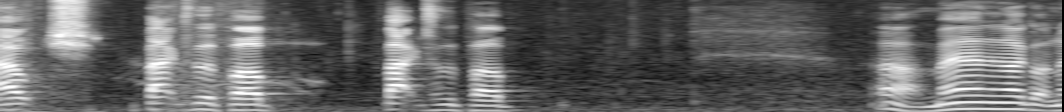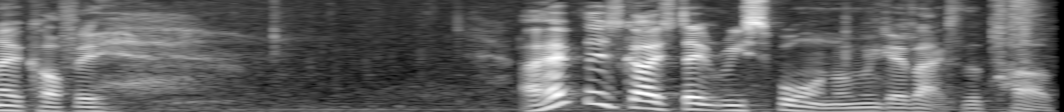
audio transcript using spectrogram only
Ouch. Back to the pub. Back to the pub. Oh man, and I got no coffee. I hope those guys don't respawn when we go back to the pub.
